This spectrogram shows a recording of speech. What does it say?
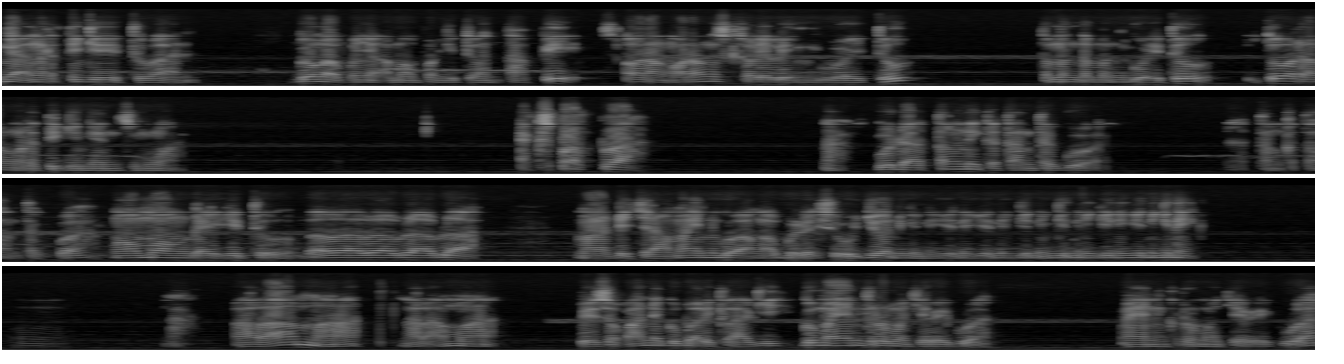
nggak ngerti gituan gue nggak punya kemampuan gituan tapi orang-orang sekeliling gue itu teman-teman gue itu itu orang ngerti ginian semua expert lah nah gue datang nih ke tante gue datang ke tante gue ngomong kayak gitu bla bla bla bla bla malah diceramain gue nggak boleh seujon gini gini gini gini gini gini gini gini Hmm. Gak lama, gak lama. Besokannya gue balik lagi, gue main ke rumah cewek gue. Main ke rumah cewek gue.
